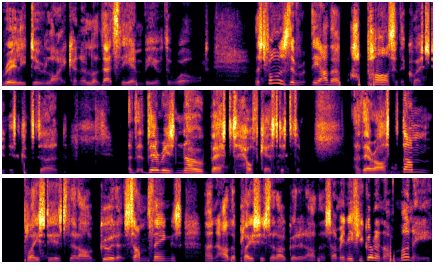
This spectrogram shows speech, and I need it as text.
really do like, and lot, that's the envy of the world. As far as the the other part of the question is concerned, th- there is no best healthcare system. Uh, there are some places that are good at some things, and other places that are good at others. I mean, if you've got enough money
